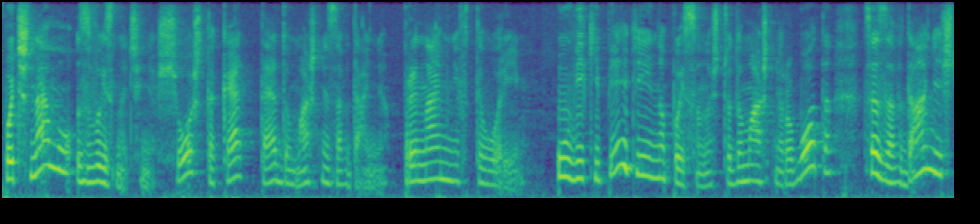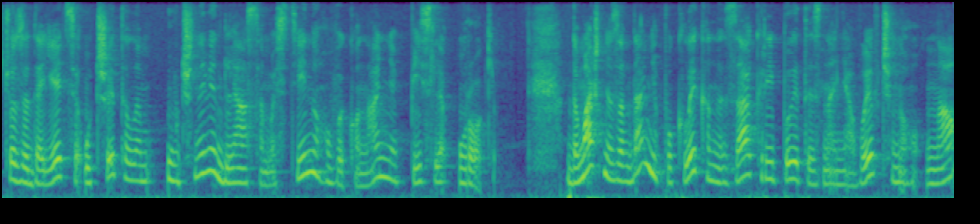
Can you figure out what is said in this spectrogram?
Почнемо з визначення, що ж таке те домашнє завдання, принаймні в теорії. У Вікіпедії написано, що домашня робота це завдання, що задається учителем учневі для самостійного виконання після уроків. Домашнє завдання покликане закріпити знання вивченого на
